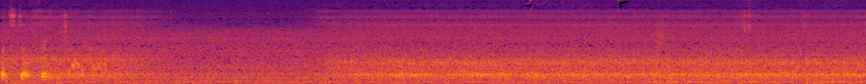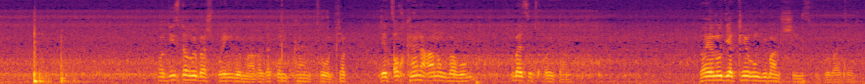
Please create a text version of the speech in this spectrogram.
but still fringe, Otacon. Und dies darüber springen wir mal, weil da kommt kein Ton. Ich habe jetzt auch keine Ahnung warum, aber ist jetzt egal. War ja nur die Erklärung, wie man schießt und so weiter.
